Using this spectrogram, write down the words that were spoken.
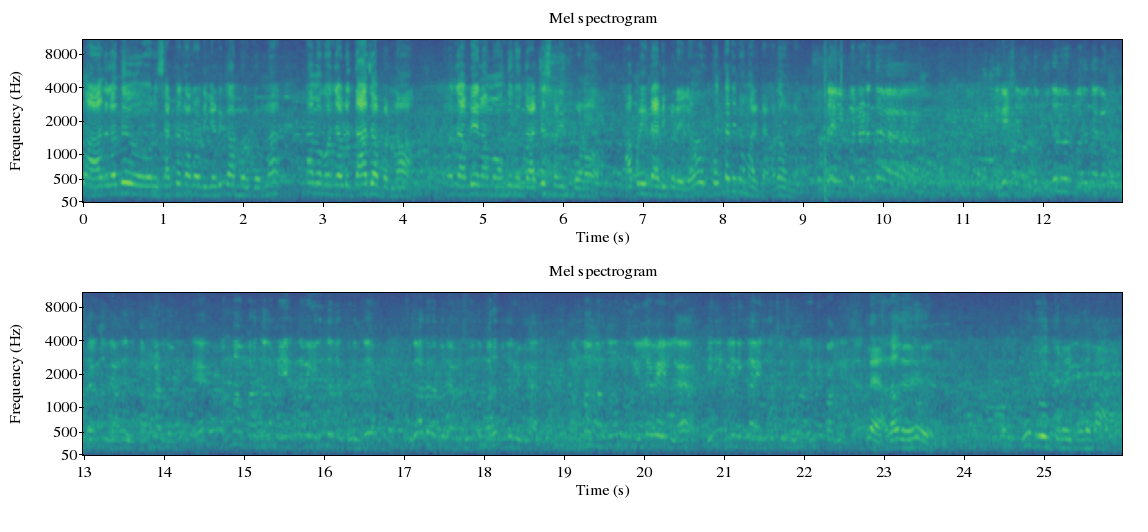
ஸோ அதில் வந்து ஒரு சட்ட நடவடிக்கை எடுக்காமல் இருக்கோம்னா நம்ம கொஞ்சம் அப்படியே தாஜா பண்ணோம் கொஞ்சம் அப்படியே நம்ம வந்து கொஞ்சம் அட்ஜஸ்ட் பண்ணிட்டு போனோம் அப்படின்ற அடிப்படையிலும் ஒரு கொத்தடிமை மாறிட்டாங்க. அதான் உண்மை. சார் இப்போ நடந்த நிகழ்ச்சியில் வந்து முதல்வர் மருந்தகம் ஒன்று திறந்திருக்காங்க இந்த தமிழ்நாடு கவர்மெண்ட் அம்மா மருந்தகம் ஏற்கனவே இருந்ததை குறித்து சுகாதாரத்துறை அமைச்சர் வந்து மறுப்பு தெரிவிக்கிறார். அம்மா மருந்தகம் ஒன்று இல்லவே இல்லை. மினி கிளினிக் தான் இருந்துச்சுன்னு எப்படி பார்க்குறீங்க இல்லை அதாவது ஒரு கூட்டுறவுத்துறை மூலமாக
